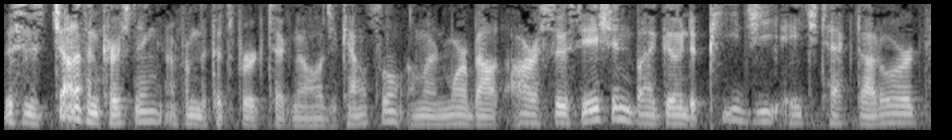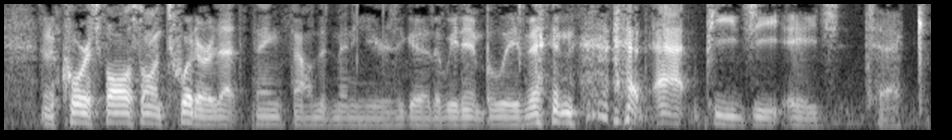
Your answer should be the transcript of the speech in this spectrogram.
This is Jonathan Kersting. I'm from the Pittsburgh Technology Council. I'll learn more about our association by going to pghtech.org. And of course, follow us on Twitter, that thing founded many years ago that we didn't believe in, at, at pghtech.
